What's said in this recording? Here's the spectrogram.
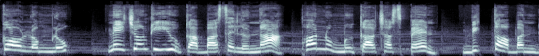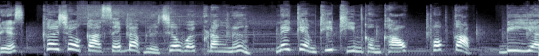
โกลมลุก ในช่วงที่อยู่กับบาร์เซโลนาพ่อหนุ่มมือเกาชาวสเปนบิกตอบันเดส เคยโชว์การเซฟแบบเหลือเชื่อไว้ครั้งหนึ่ง ในเกมที่ทีมของเขาพบกับบียา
